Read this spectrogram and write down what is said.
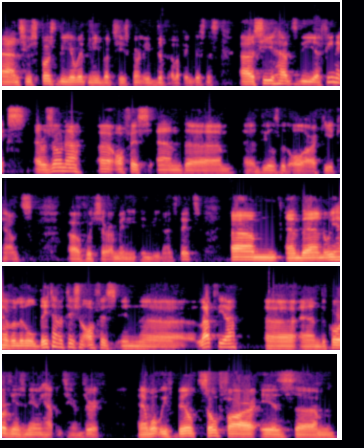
and she was supposed to be here with me, but she's currently developing business. Uh, she heads the uh, Phoenix, Arizona uh, office and um, uh, deals with all our key accounts, of which there are many in the United States. Um, and then we have a little data annotation office in Latvia, and the core of the engineering happens here in Zurich. And what we've built so far is um,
